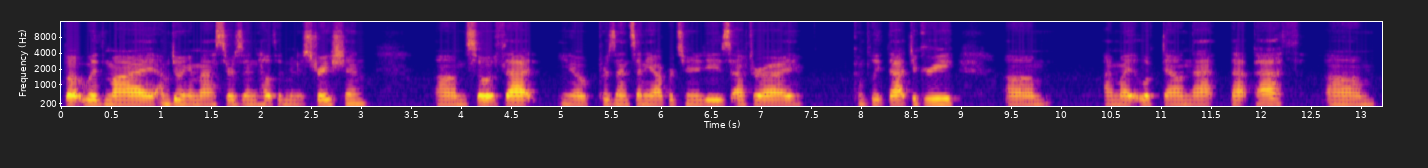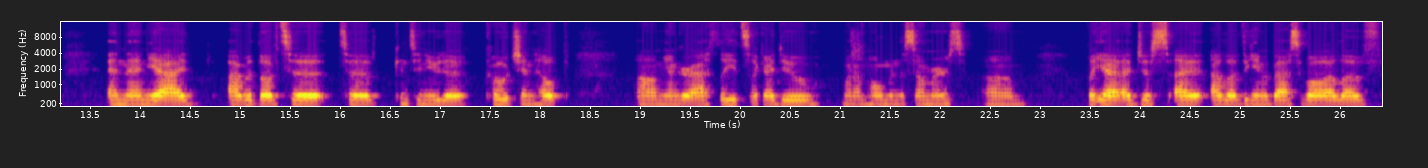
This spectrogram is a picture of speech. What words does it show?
but with my, I'm doing a master's in health administration. Um, so if that, you know, presents any opportunities after I complete that degree, um, I might look down that, that path. Um, and then, yeah, I, I would love to, to continue to coach and help um, younger athletes like I do when I'm home in the summers. Um, but yeah, I just I, I love the game of basketball. I love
